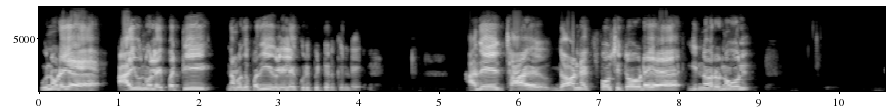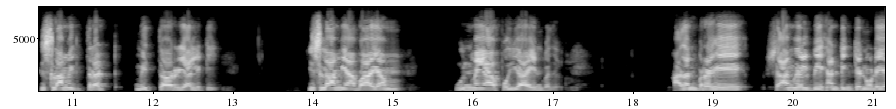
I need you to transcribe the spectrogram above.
உன்னுடைய ஆய்வு நூலை பற்றி நமது பதிவுகளிலே குறிப்பிட்டிருக்கின்றேன். அதே சா ஜான் எக்ஸ்போசிட்டோடைய இன்னொரு நூல் Islamic threat myth or reality இஸ்லாமிய அபாயம் உண்மையா பொய்யா என்பது. அதன் பிறகு சாமுவேல் பி. ஹண்டிங்டனுடைய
